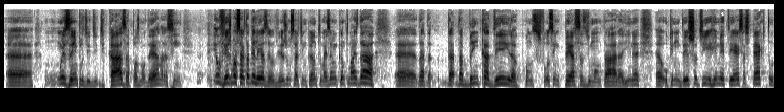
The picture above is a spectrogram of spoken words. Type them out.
É, um exemplo de, de, de casa pós-moderna, assim, eu vejo uma certa beleza, eu vejo um certo encanto, mas é um encanto mais da, é, da, da- da- brincadeira, como se fossem peças de montar aí, né? É, o que não deixa de remeter a esse aspecto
